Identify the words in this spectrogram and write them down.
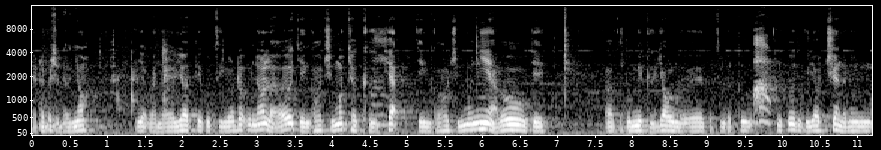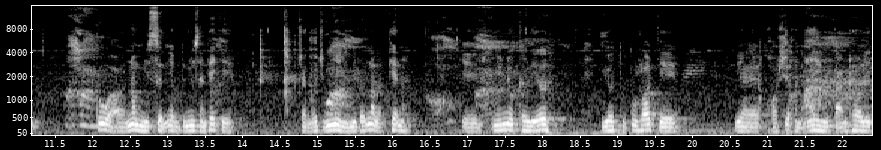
thì tao biết sẽ đỡ nhau giờ cái nó do tiêu của chính nó đỡ nhau lỡ chuyện có chỉ mất cho khử thiệt chuyện có chỉ muốn nhẹ luôn chị. Ờ của tôi mới cứ giao người của chuyện của tôi thì tôi thì cứ giao trên là nó cứ ở nó mì sườn nha, của tôi mình sản thế chị. Chẳng có chúng nhìn như đó nó là thiên à. Chị, như như cái liơ giờ tụi tôi lo chị vì khó sự khả năng ai hiểu tạm thôi đi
